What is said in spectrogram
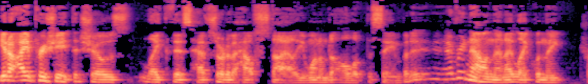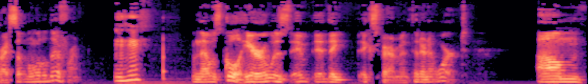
you know I appreciate that shows like this have sort of a house style. You want them to all look the same, but it, every now and then I like when they try something a little different, Mhm. and that was cool. Here it was it, it- they experimented and it worked. Um,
